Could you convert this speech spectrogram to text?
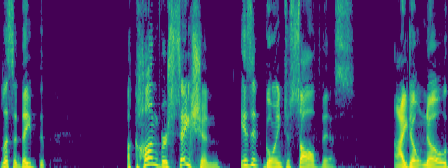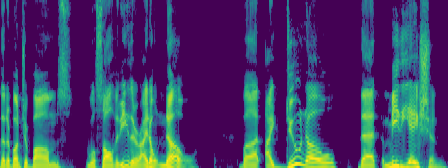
listen, they a conversation isn't going to solve this. I don't know that a bunch of bombs will solve it either. I don't know. But I do know that mediation,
